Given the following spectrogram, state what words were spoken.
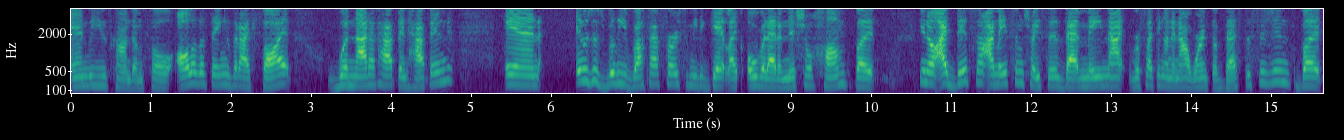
and we used condoms. So all of the things that I thought would not have happened happened. And it was just really rough at first for me to get like over that initial hump. But, you know, I did some, I made some choices that may not, reflecting on it now, weren't the best decisions. But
